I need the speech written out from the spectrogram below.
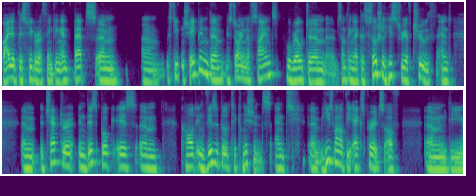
provided this figure of thinking. And that's um, um, Steven Shapin, the historian of science, who wrote um, something like a social history of truth. And um, a chapter in this book is um, called Invisible Technicians. And um, he's one of the experts of the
